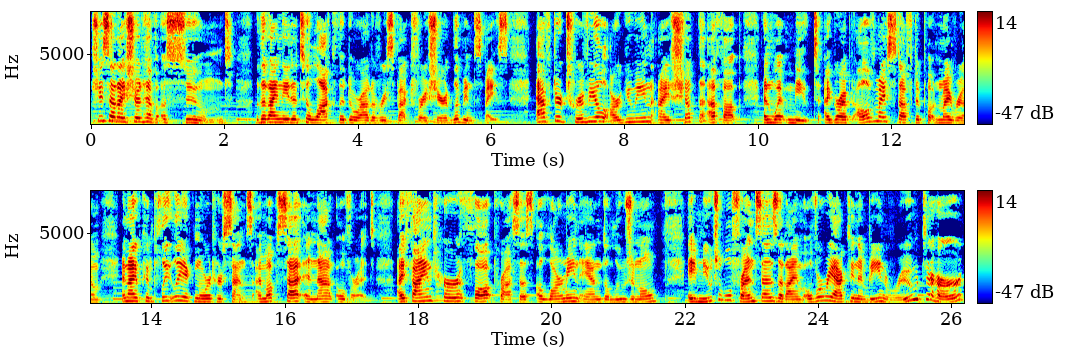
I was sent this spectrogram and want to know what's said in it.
She said I should have assumed that I needed to lock the door out of respect for a shared living space. After trivial arguing, I shut the F up and went mute. I grabbed all of my stuff to put in my room, and I've completely ignored her since. I'm upset and not over it. I find her thought process alarming and delusional. A mutual friend says that I am overreacting and being rude to her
